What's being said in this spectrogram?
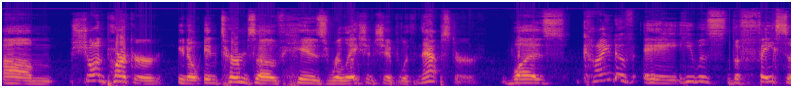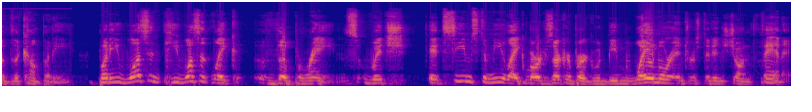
um, Sean Parker, you know, in terms of his relationship with Napster, was kind of a he was the face of the company, but he wasn't he wasn't like the brains, which it seems to me like Mark Zuckerberg would be way more interested in Shawn Fanning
